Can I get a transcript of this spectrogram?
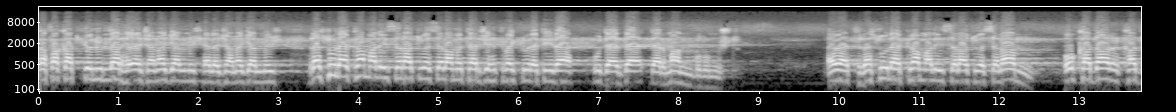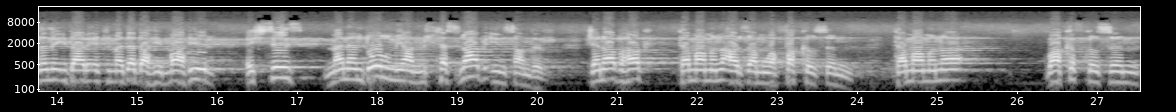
ve fakat gönüller heyecana gelmiş, helecana gelmiş. Resul-i Ekrem aleyhissalatu vesselam'ı tercih etmek suretiyle bu derde derman bulunmuştu. Evet, Resul-i Ekrem aleyhissalatu vesselam o kadar kadını idare etmede dahi mahir, eşsiz, menende olmayan müstesna bir insandır. Cenab-ı Hak tamamını arza muvaffak kılsın, tamamına vakıf kılsın,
